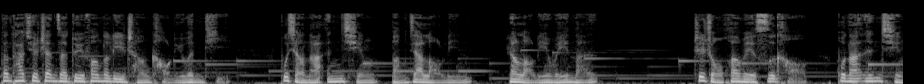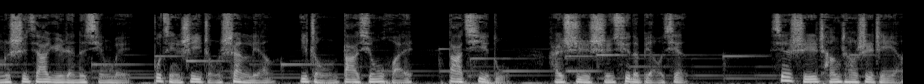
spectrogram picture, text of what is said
但他却站在对方的立场考虑问题，不想拿恩情绑架老林，让老林为难。这种换位思考、不拿恩情施加于人的行为，不仅是一种善良，一种大胸怀、大气度。还是识趣的表现，现实常常是这样：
